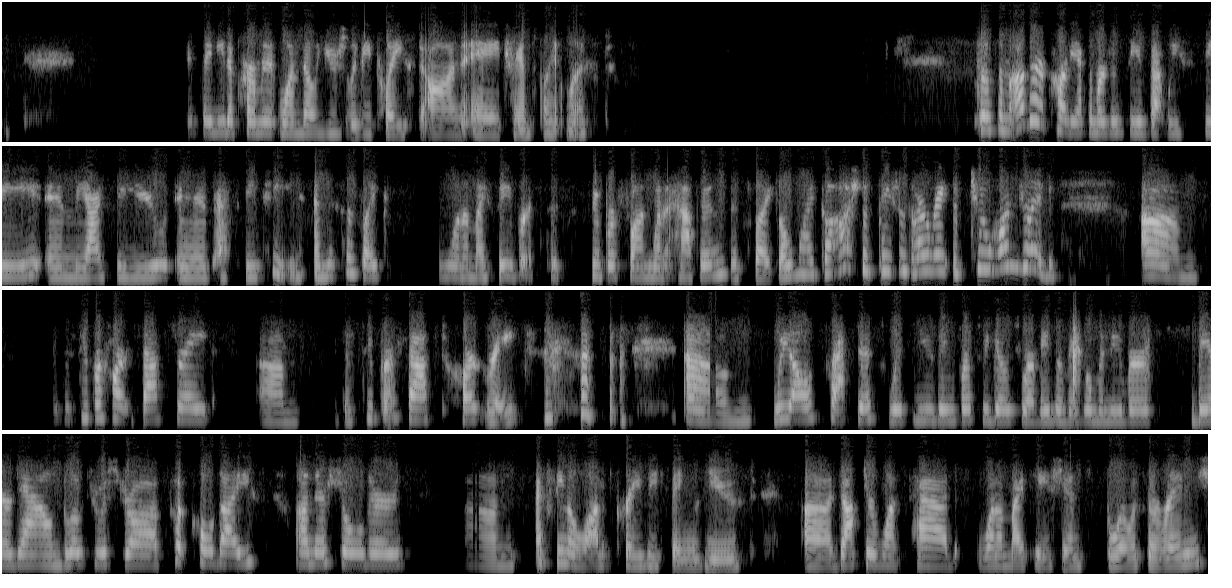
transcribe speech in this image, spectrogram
If they need a permanent one, they'll usually be placed on a transplant list. So some other cardiac emergencies that we see in the ICU is SVT, and this is like one of my favorites. It's super fun when it happens. It's like, oh my gosh, this patient's heart rate is 200. Um, it's a super heart fast rate. Um, it's a super fast heart rate. um, we all practice with using, first we go to our vasovagal maneuvers, bear down, blow through a straw, put cold ice, on their shoulders. Um, I've seen a lot of crazy things used. Uh, doctor once had one of my patients blow a syringe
